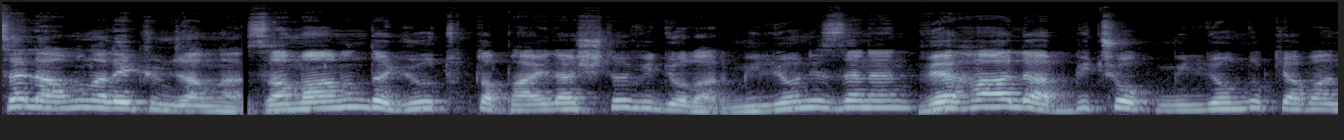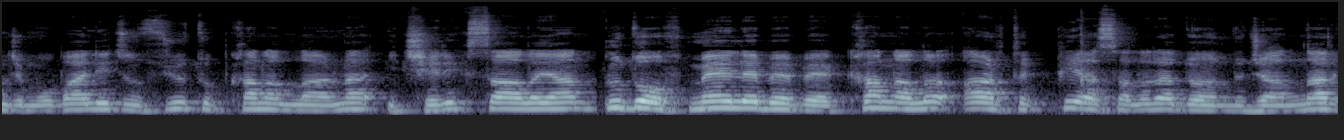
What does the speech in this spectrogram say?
Selamun aleyküm canlar. Zamanında YouTube'da paylaştığı videolar milyon izlenen ve hala birçok milyonluk yabancı Mobile Legends YouTube kanallarına içerik sağlayan Good of MLBB kanalı artık piyasalara döndü canlar.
